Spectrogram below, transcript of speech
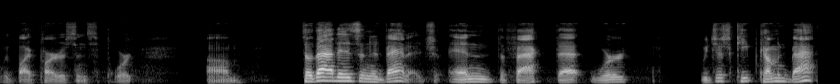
with bipartisan support. Um, so that is an advantage, and the fact that we're we just keep coming back.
